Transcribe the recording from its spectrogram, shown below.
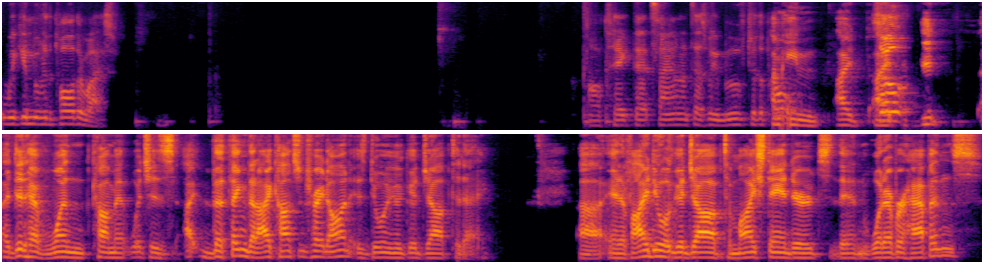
we can move to the poll otherwise. I'll take that silence as we move to the poll. I mean, I, So- I did, I did have one comment, which is I, the thing that I concentrate on is doing a good job today. Uh, and if I do a good job to my standards, then whatever happens,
